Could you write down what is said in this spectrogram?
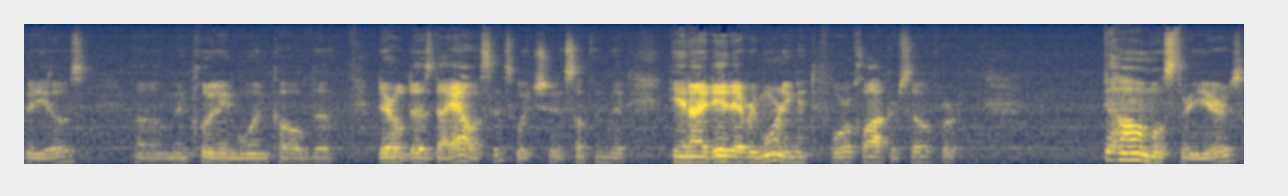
videos, um, including one called uh, Derrald does dialysis, which is something that he and I did every morning at 4 o'clock or so for almost three years.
